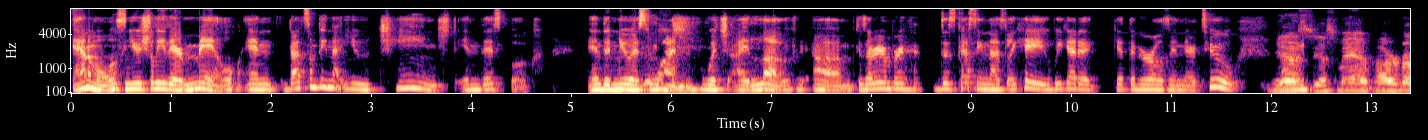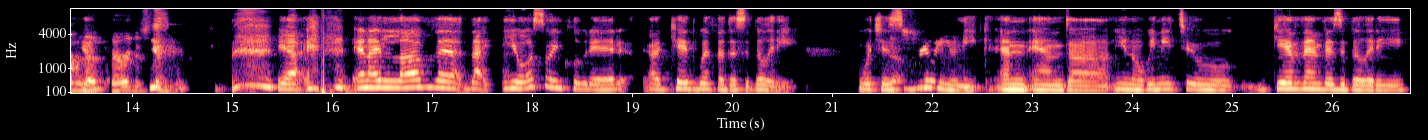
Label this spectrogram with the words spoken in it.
animals, usually they're male. And that's something that you changed in this book in the newest yes. one, which I love because um, I remember discussing that's like, hey, we got to get the girls in there too. Yes, um, yes, ma'am. I remember yeah. that very distinctly. yeah, and I love that that you also included a kid with a disability, which is yes. really unique. And and uh, you know we need to give them visibility.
